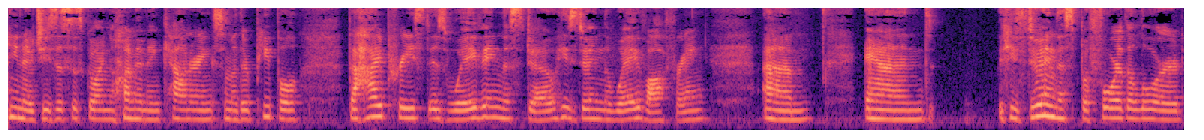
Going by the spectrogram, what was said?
you know, Jesus is going on and encountering some other people. The high priest is waving this dough. He's doing the wave offering. Um, and he's doing this before the Lord.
